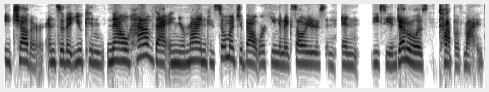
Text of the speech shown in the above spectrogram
each other and so that you can now have that in your mind because so much about working in accelerators and, and VC in general is top of mind.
